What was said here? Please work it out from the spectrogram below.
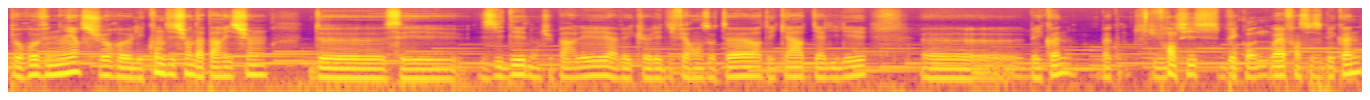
Peux revenir sur euh, les conditions d'apparition de ces idées dont tu parlais avec euh, les différents auteurs, Descartes, Galilée, euh, Bacon Francis Bacon. Ouais, Francis Bacon.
